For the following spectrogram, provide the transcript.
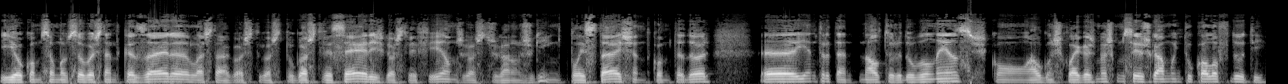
e eu como sou uma pessoa bastante caseira, lá está, gosto, gosto, gosto de ver séries, gosto de ver filmes, gosto de jogar um joguinho de Playstation, de computador, uh, e entretanto, na altura do Belenenses, com alguns colegas meus, comecei a jogar muito o Call of Duty.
